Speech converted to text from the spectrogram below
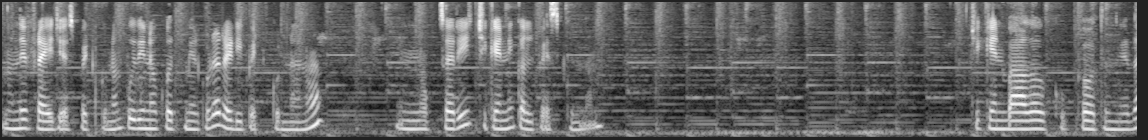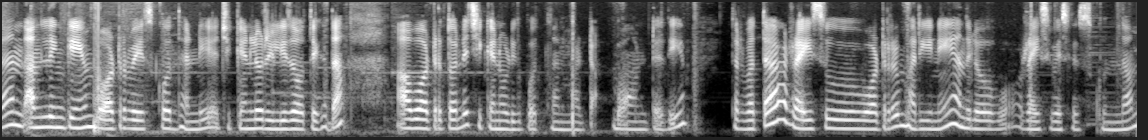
ముందే ఫ్రై చేసి పెట్టుకున్నాం. పుదీనా కొత్తిమీర కూడా రెడీ పెట్టుకున్నాను. ఒకసారి చికెన్ని కలిపేసుకుందాం. చికెన్ బాగా కుక్ అవుతుంది కదా. అందులో ఇంకేం వాటర్ వేసుకోవద్దండి చికెన్లో రిలీజ్ అవుతాయి కదా ఆ వాటర్తోనే చికెన్ ఉడికిపోతుంది అనమాట బాగుంటుంది. తర్వాత రైస్ వాటర్ మరీని అందులో రైస్ వేసేసుకుందాం.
